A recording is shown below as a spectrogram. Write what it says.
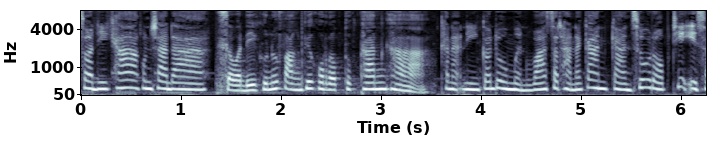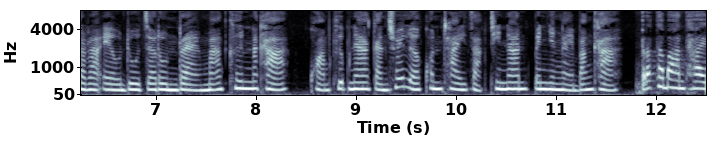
สวัสดีค่ะ คุณชาดา สวัสดีคุณผู้ฟังที่เคารพทุกท่านค่ะ ขณะนี้ก็ดูเหมือนว่าสถานการณ์การสู้รบที่อิสราเอลดูจะรุนแรงมากขึ้นนะคะ ความคืบหน้าการช่วยเหลือคนไทยจากที่นั่นเป็นยังไงบ้างคะ รัฐบาลไทย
